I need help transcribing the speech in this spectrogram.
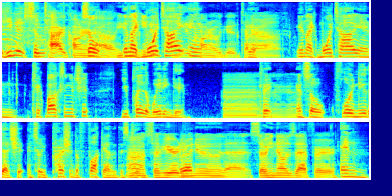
he, he knew. So he tired Conor so, out. He, in, like, he Muay Thai knew and- Conor was good tire Yeah. out. in like Muay Thai and kickboxing and shit, you play the waiting game. Uh, Okay, yeah. and so Floyd knew that shit, and so he pressured the fuck out of this kid, Oh, so he already Right. knew that. So he knows that for and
